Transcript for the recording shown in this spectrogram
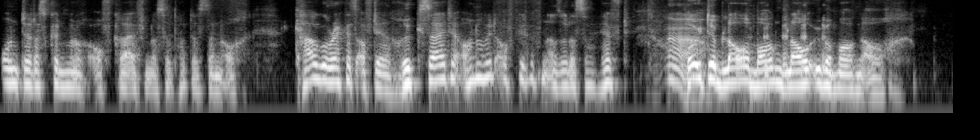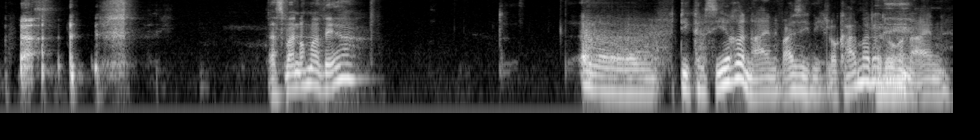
und äh, das könnten wir noch aufgreifen. Deshalb hat das dann auch Cargo Records auf der Rückseite auch noch mit aufgegriffen. Also das Heft ah. heute blau, morgen blau, übermorgen auch. Das war nochmal wer? Äh, die Kassierer? Nein, weiß ich nicht. Lokalmatadore? Nee. Nein.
